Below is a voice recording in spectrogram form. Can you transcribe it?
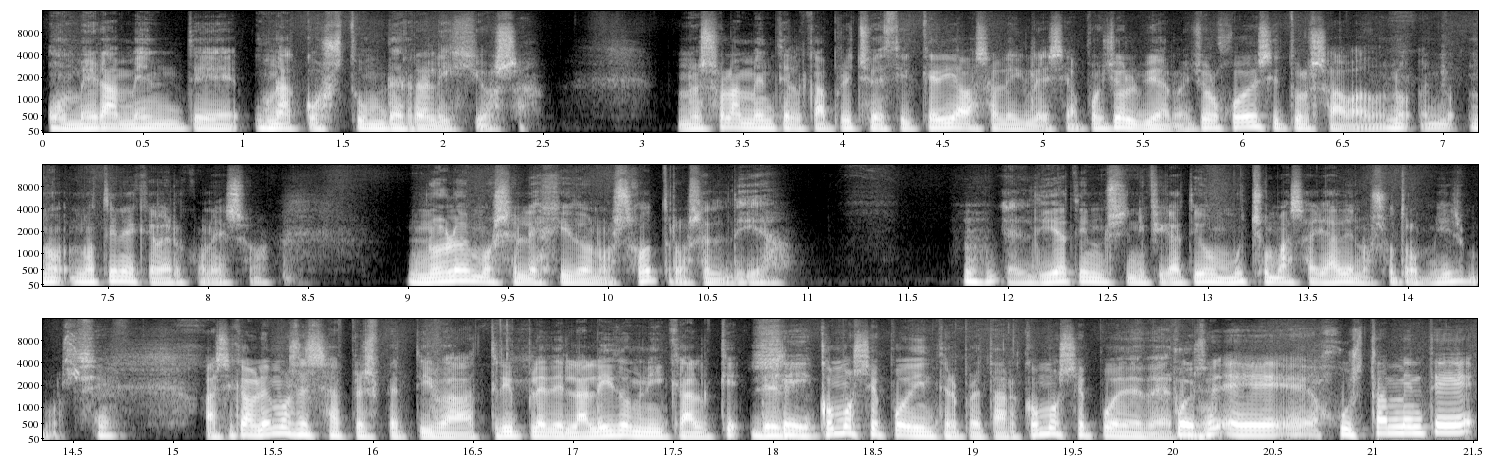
o meramente una costumbre religiosa. No es solamente el capricho de decir, ¿qué día vas a la iglesia? Pues yo el viernes, yo el jueves y tú el sábado. No, no, no tiene que ver con eso. No lo hemos elegido nosotros el día. El día tiene un significativo mucho más allá de nosotros mismos. Así que hablemos de esa perspectiva triple de la ley dominical. ¿Cómo se puede interpretar? ¿Cómo se puede ver? Pues eh, justamente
